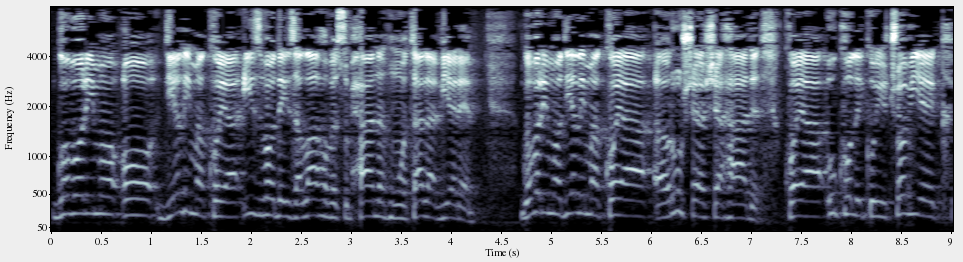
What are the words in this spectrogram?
govorimo o dijelima koja izvode iz Allahove subhanahu wa ta'ala vjere. Govorimo o dijelima koja ruše šehadet, koja ukoliko i čovjek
